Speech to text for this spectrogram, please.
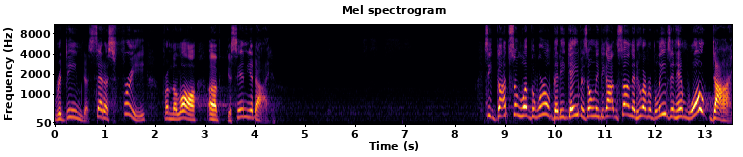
redeemed us, set us free from the law of you sin, you die. See, God so loved the world that he gave his only begotten Son that whoever believes in him won't die,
